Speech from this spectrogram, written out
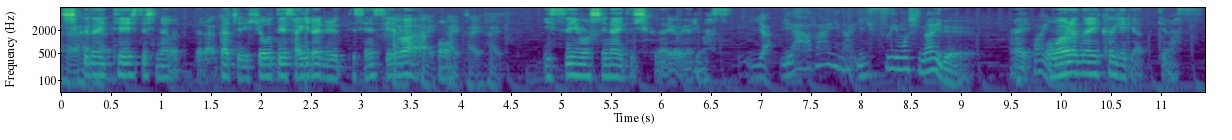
宿題提出しなかったらガチで評定下げられるって先生ははい、もう。一睡もしないで宿題をやります。いや、やばいな。一睡もしないで。はい。終わらない限りやってます。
